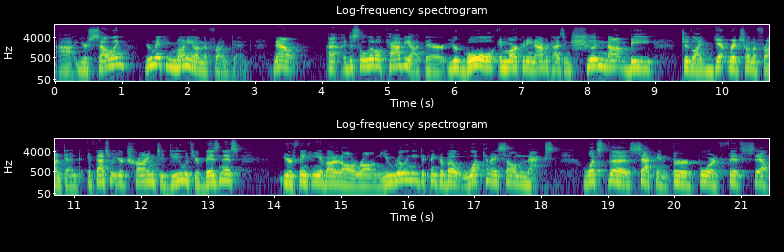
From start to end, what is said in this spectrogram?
uh, you're selling, you're making money on the front end. Now, uh, just a little caveat there: your goal in marketing and advertising should not be to like get rich on the front end. If that's what you're trying to do with your business, you're thinking about it all wrong. You really need to think about what can I sell next? What's the second, third, fourth, fifth sale?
